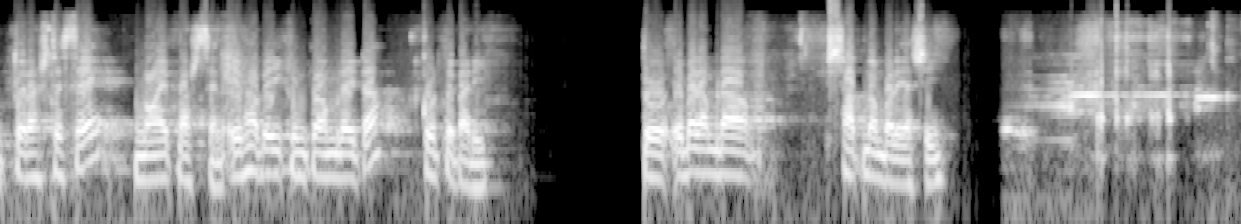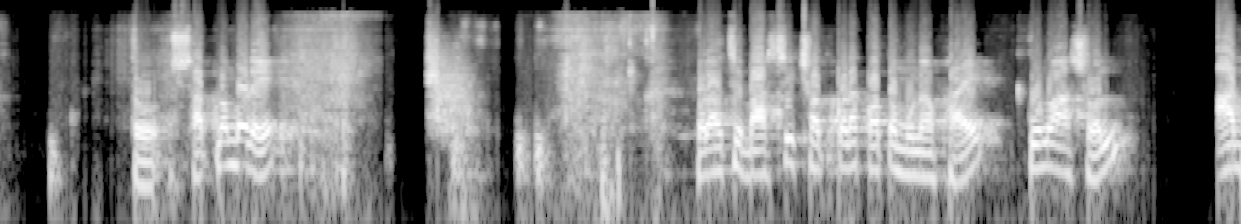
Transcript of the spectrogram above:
উত্তর আসতেছে নয় পার্সেন্ট। এভাবেই কিন্তু আমরা এটা করতে পারি। তো এবার আমরা সাত নম্বরে আসি। তো সাত নম্বরে বলা হচ্ছে বার্ষিক শতকরা কত মুনাফায় কোন আসল আট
